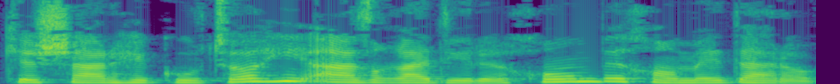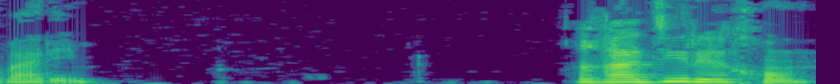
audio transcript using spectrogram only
که شرح کوتاهی از غدیر خم به خامه درآوریم. غدیر خم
